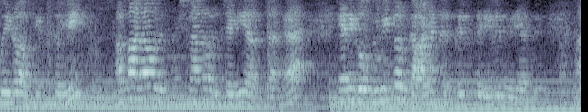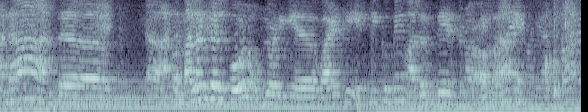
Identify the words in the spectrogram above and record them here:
போயிட்டு வா, அப்படின்னு சொல்லி அம்மா தான் ஒரு ஸ்பெஷலான ஒரு செடி அமைச்சாங்க எனக்கு உங்க வீட்டுல ஒரு கார்டன் இருக்குன்னு தெரியவே தெரியாது. ஆனா அந்த அந்த மலர்கள் போல் உங்களுடைய வாழ்க்கை என்னைக்குமே மலர்ந்தே இருக்கணும் அப்படின்னா என்னுடைய அன்பான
